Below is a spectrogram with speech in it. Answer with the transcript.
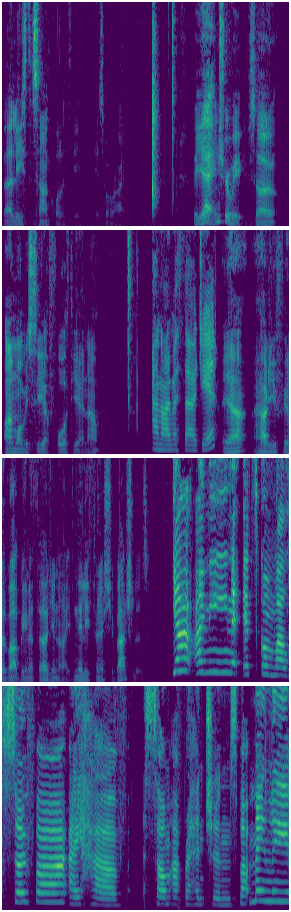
but at least the sound quality is all right. But yeah, intro week. So I'm obviously a fourth year now. And I'm a third year. Yeah. How do you feel about being a third year now? You've nearly finished your bachelor's. Yeah, I mean, it's gone well so far. I have some apprehensions, but mainly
